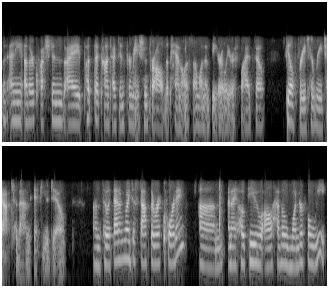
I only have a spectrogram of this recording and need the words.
with any other questions. I put the contact information for all of the panelists on one of the earlier slides, so feel free to reach out to them if you do. Um, so with that, I'm going to stop the recording, um, and I hope you all have a wonderful week.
